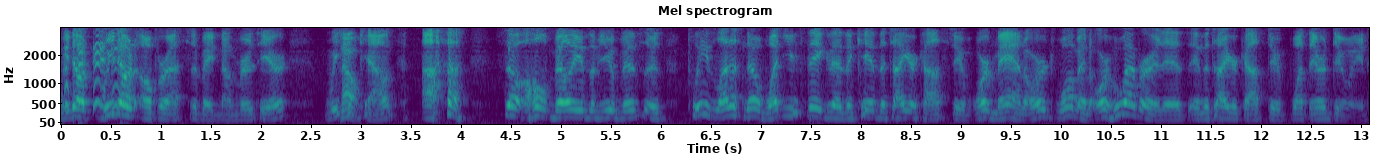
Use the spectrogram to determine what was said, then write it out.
we don't we don't overestimate numbers here. We No. can count. Uh, so all millions of you listeners, please let us know what you think that the kid in the tiger costume, or man, or woman, or whoever it is in the tiger costume, what they're doing.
